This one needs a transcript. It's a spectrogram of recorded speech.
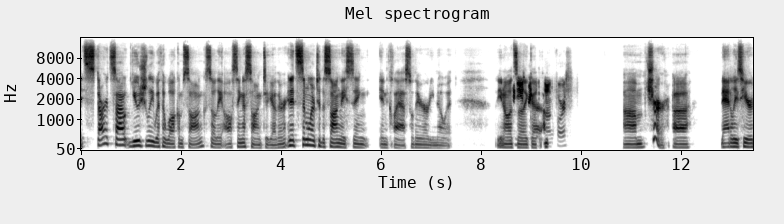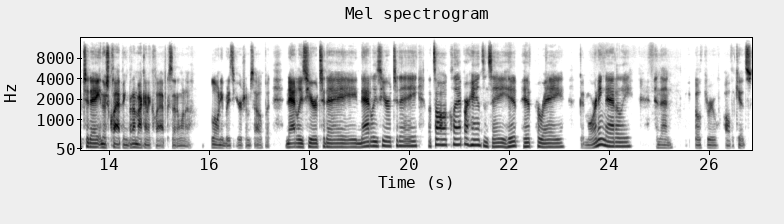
it starts out usually with a welcome song so they all sing a song together and it's similar to the song they sing in class so they already know it. You know it's you like sing uh, song for us? um sure uh natalie's here today and there's clapping but i'm not going to clap because i don't want to blow anybody's eardrums out but natalie's here today natalie's here today let's all clap our hands and say hip hip hooray. Good morning natalie. And then we go through all the kids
